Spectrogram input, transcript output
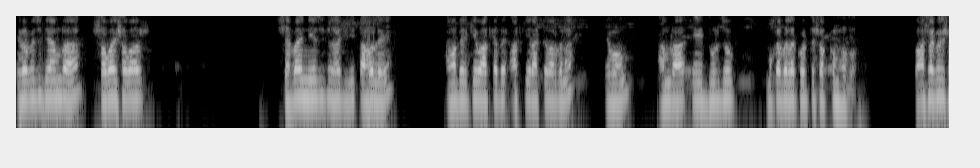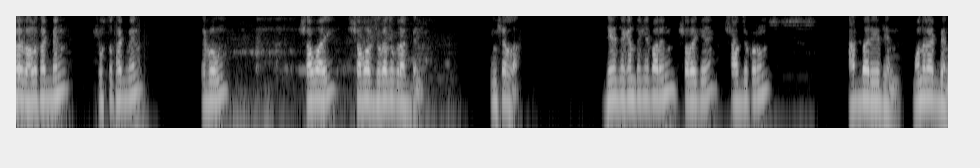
এভাবে যদি আমরা সবাই সবার সেবায় নিয়োজিত থাকি, তাহলে আমাদের কেউ আটকাতে, আটকিয়ে রাখতে পারবে না এবং আমরা এই দুর্যোগ মোকাবেলা করতে সক্ষম হব। তো আশা করি সবাই ভালো থাকবেন, সুস্থ থাকবেন এবং সবাই সবার যোগাযোগ রাখবেন, ইনশাল্লাহ। যে যেখান থেকে পারেন সবাইকে সাহায্য করুন, হাত বাড়িয়ে দিন। মনে রাখবেন,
